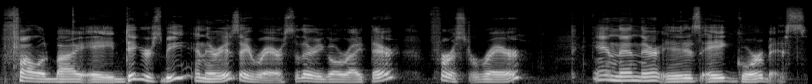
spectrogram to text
followed by a Diggersby, and there is a rare. So there you go right there. First rare. And then there is a Gorebyss.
